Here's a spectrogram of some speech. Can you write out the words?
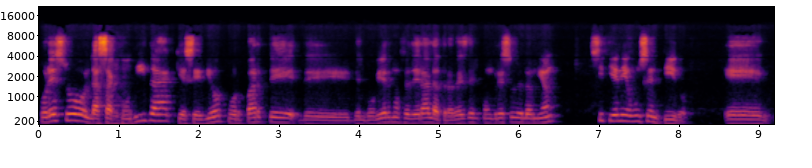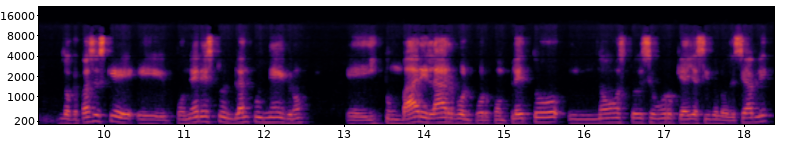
Por eso la sacudida que se dio por parte del gobierno federal a través del Congreso de la Unión sí tiene un sentido. Eh, lo que pasa es que eh, poner esto en blanco y negro eh, y tumbar el árbol por completo, no estoy seguro que haya sido lo deseable.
